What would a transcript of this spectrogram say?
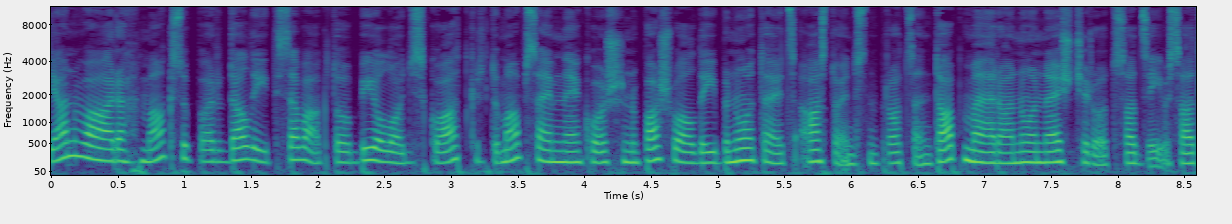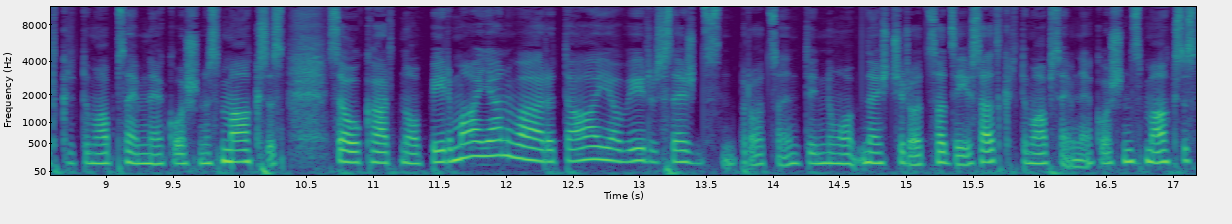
janvāra maksu par dalīti savākto bioloģisko atkritumu apsaimniekošanu pašvaldība noteica noteica 80% apmērā no nešķirot sadzīves atkrituma apsaimniekošanas maksas. Savukārt no 1. janvāra tā jau ir 60% no nešķirot sadzīves atkrituma apsaimniekošanas maksas.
